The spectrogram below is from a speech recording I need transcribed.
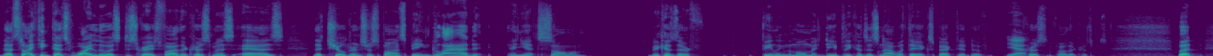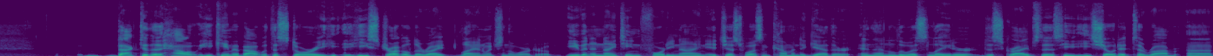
that's I think that's why Lewis describes Father Christmas as the children's response being glad and yet solemn, because they're feeling the moment deeply because it's not what they expected of Yeah. Chris, Father Christmas. But back to the how he came about with the story. He, he struggled to write Lion Witch in the Wardrobe. Even in 1949, it just wasn't coming together. And then Lewis later describes this. He he showed it to Rob, uh,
